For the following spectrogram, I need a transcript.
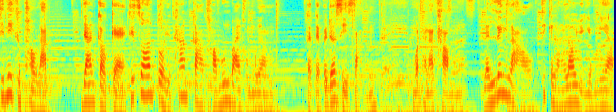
ที่นี่คือเผารัดย่านเก่าแก่ที่ซ่อนตัวอยู่ท่ามกลางความวุ่นวายของเมือง แต่เต็มไปด้วยสีสัน วัฒนธรรม และเรื่องราวที่กำลังเล่าอยู่เงียบ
